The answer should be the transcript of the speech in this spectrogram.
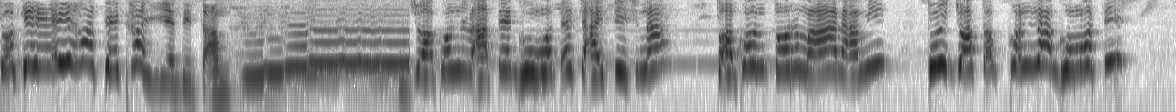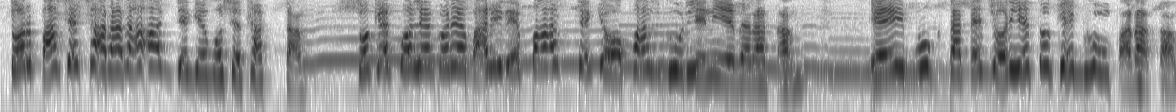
তোকে এই হাতে খাইয়ে দিতাম। যখন রাতে ঘুমোতে চাইতিস না, তখন তোর মা আর আমি, তুই যতক্ষণ না ঘুমোতিস, তোর পাশে সারা রাত জেগে বসে থাকতাম। তোকে কোলে করে বাড়ির পাশ থেকে ও পাশ ঘুরিয়ে নিয়ে বেড়াতাম। এই বুকটাতে জড়িয়ে তোকে ঘুম পাড়াতাম।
